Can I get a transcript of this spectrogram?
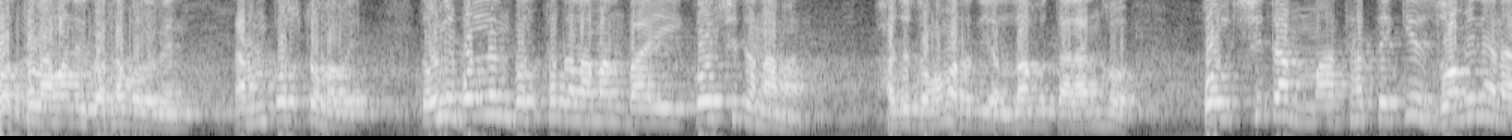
বস্তা নামানের কথা বলবেন, কারণ কষ্ট হবে। তো উনি বললেন, বস্তাটা নামান বা এই কলসিটা নামান। হজরত অমর রদি আল্লাহ তালানহ কলসিটা মাথা থেকে জমিনে না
